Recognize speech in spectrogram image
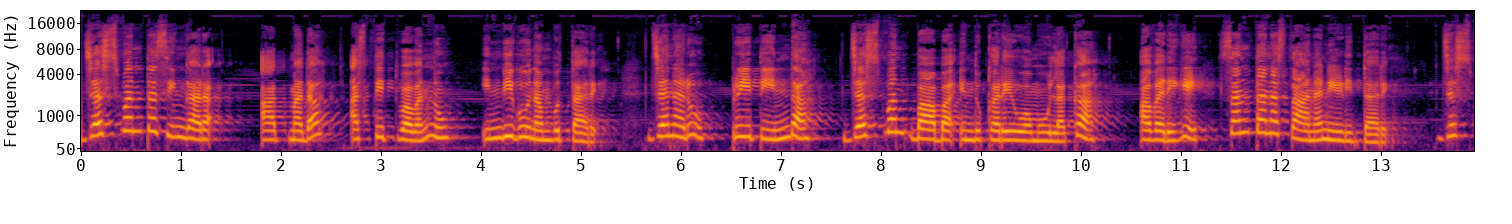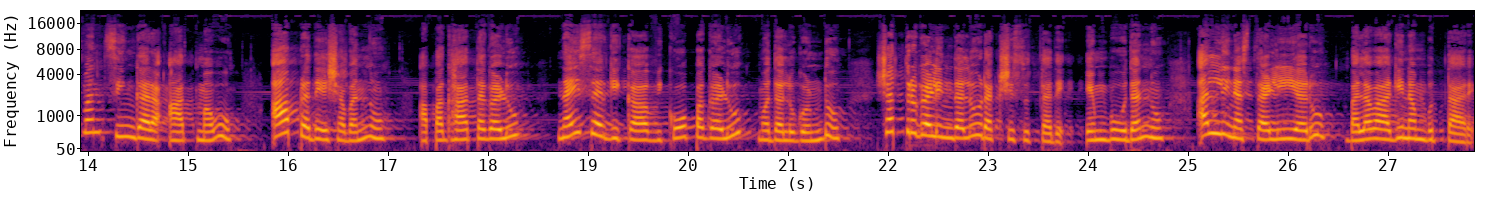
ಜಸ್ವಂತ ಸಿಂಗರ ಆತ್ಮದ ಅಸ್ತಿತ್ವವನ್ನು ಇಂದಿಗೂ ನಂಬುತ್ತಾರೆ. ಜನರು ಪ್ರೀತಿಯಿಂದ ಜಸ್ವಂತ್ ಬಾಬಾ ಎಂದು ಕರೆಯುವ ಮೂಲಕ ಅವರಿಗೆ ಸಂತನ ಸ್ಥಾನ ನೀಡಿದ್ದಾರೆ. ಜಸ್ವಂತ್ ಸಿಂಗರ ಆತ್ಮವು ಆ ಪ್ರದೇಶವನ್ನು ಅಪಘಾತಗಳು, ನೈಸರ್ಗಿಕ ವಿಕೋಪಗಳು ಮೊದಲುಗೊಂಡು ಶತ್ರುಗಳಿಂದಲೂ ರಕ್ಷಿಸುತ್ತದೆ ಎಂಬುದನ್ನು ಅಲ್ಲಿನ ಸ್ಥಳೀಯರು ಬಲವಾಗಿ ನಂಬುತ್ತಾರೆ.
